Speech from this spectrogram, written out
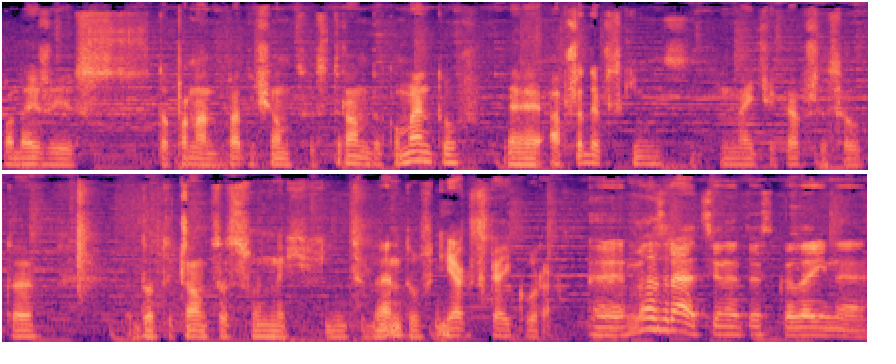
bodajże jest to ponad 2000 stron dokumentów, e, a przede wszystkim najciekawsze są te dotyczące słynnych incydentów, jak Skykura. E, Masz rację, no to jest kolejne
